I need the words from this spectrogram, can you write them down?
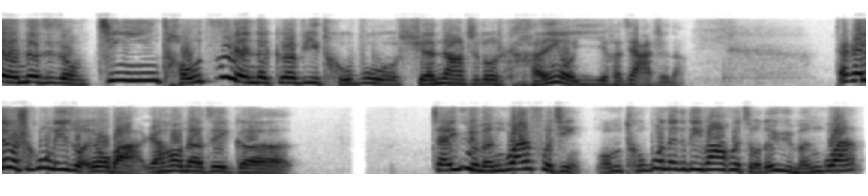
人的这种精英投资人的戈壁徒步玄奘之路是很有意义和价值的，大概六十公里左右吧。然后呢，这个在玉门关附近，我们徒步那个地方会走到玉门关，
